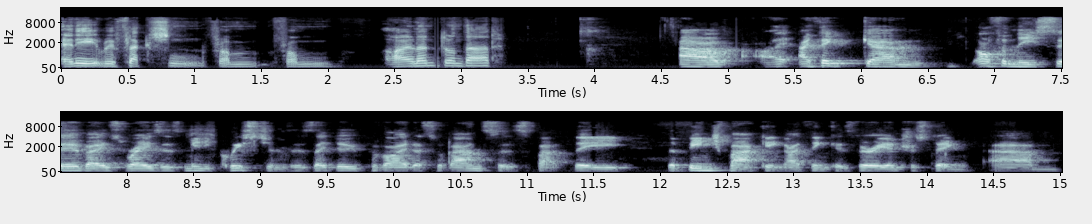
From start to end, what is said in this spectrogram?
Any reflection from from Ireland on that? Uh, I, I, think um, often these surveys raise as many questions as they do provide us with answers, but the the benchmarking I think is very interesting. Um,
